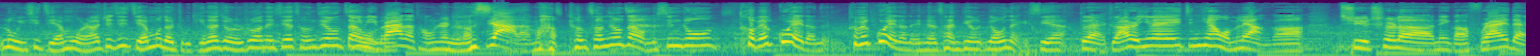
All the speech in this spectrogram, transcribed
录一期节目。然后这期节目的主题呢，就是说那些曾经在一米八的同志，你能下来吗？曾曾经在我们心中特别贵的那特别贵的那些餐厅有哪些？对，主要是因为今天我们两个。去吃了那个 Friday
